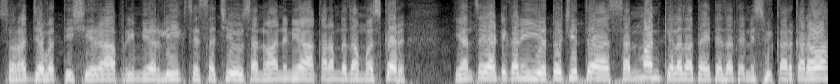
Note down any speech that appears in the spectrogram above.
स्वराज्यवती शिरा प्रीमियर लीगचे सचिव सन्माननीय आकारामदादा मस्कर यांचा या ठिकाणी यथोचित सन्मान केला जात आहे. त्याचा त्यांनी स्वीकार करावा.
